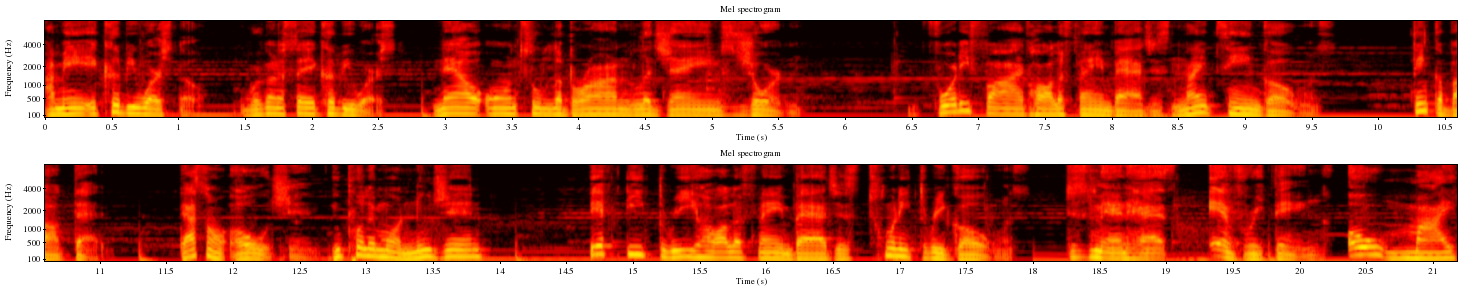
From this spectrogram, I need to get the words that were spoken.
I mean, it could be worse though. We're gonna say it could be worse. Now on to LeBron, Le James, Jordan. 45 Hall of Fame badges, 19 gold ones. Think about that. That's on old gen. You pull him on new gen, 53 Hall of Fame badges, 23 gold ones. This man has everything. Oh my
